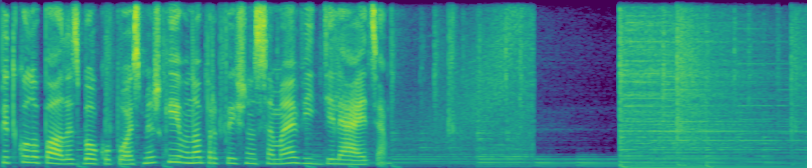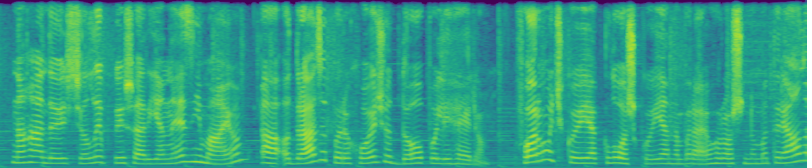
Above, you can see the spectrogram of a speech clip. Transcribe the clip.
Підколупали з боку посмішки, і воно практично саме відділяється. Нагадую, що липкий шар я не знімаю, а одразу переходжу до полігелю. Формочкою, як ложкою, я набираю горошину матеріалу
